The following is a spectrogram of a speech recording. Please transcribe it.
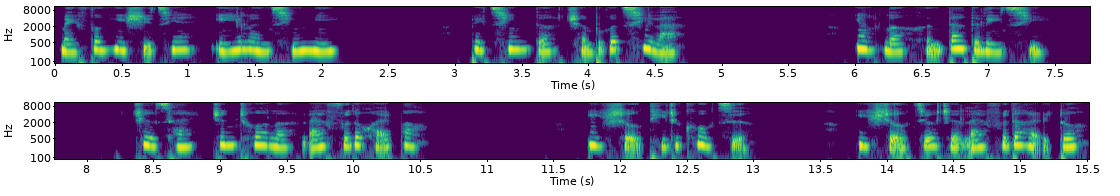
美凤一时间意乱情迷，被亲得喘不过气来，用了很大的力气，这才挣脱了来福的怀抱，一手提着裤子。一手揪着来福的耳朵，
